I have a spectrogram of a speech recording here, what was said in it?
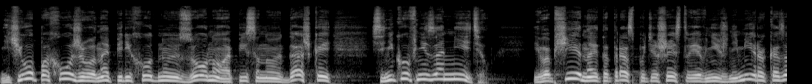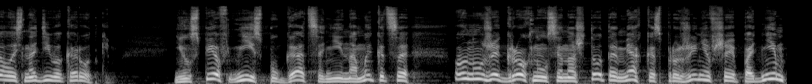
Ничего похожего на переходную зону, описанную Дашкой, Синяков не заметил, и вообще на этот раз путешествие в Нижний мир оказалось на диво коротким. Не успев ни испугаться, ни намыкаться, он уже грохнулся на что-то, мягко спружинившее под ним,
